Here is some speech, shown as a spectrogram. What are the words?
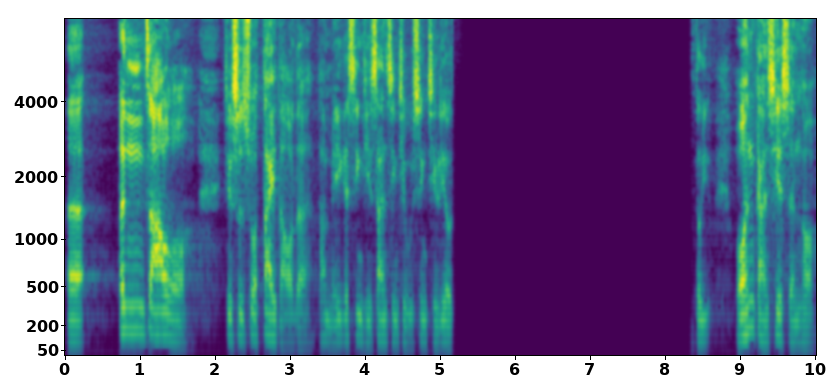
呃恩招哦，就是说带导的，他每一个星期三、星期五、星期六都。我很感谢神哦，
